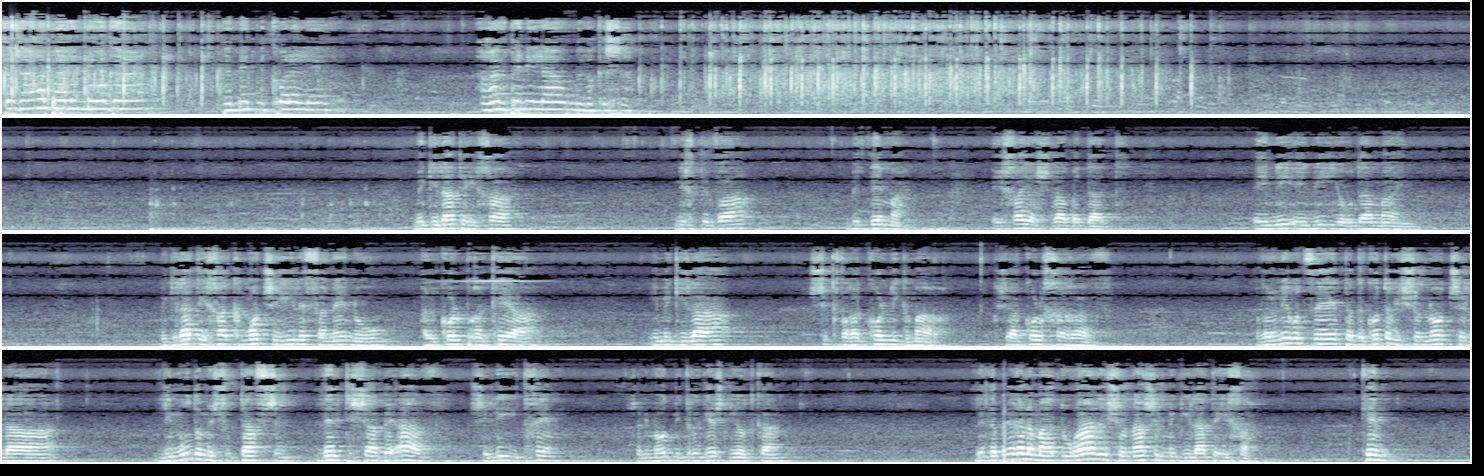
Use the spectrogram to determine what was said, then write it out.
תודה רבה לנוגה, באמת מכל הלב. הרב בני לאו, בבקשה. מגילת איכה נכתבה בדמע, איכה ישבה בדד, עיני עיני יורדה מים. מגילת איכה כמות שהיא לפנינו על כל פרקיה היא מגילה שכבר הכל נגמר, כשהכל חרב. אבל אני רוצה את הדקות הראשונות של הלימוד המשותף של ליל תשעה באב, שלי איתכם, שאני מאוד מתרגש להיות כאן, לדבר על המהדורה הראשונה של מגילת איכה. כן,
